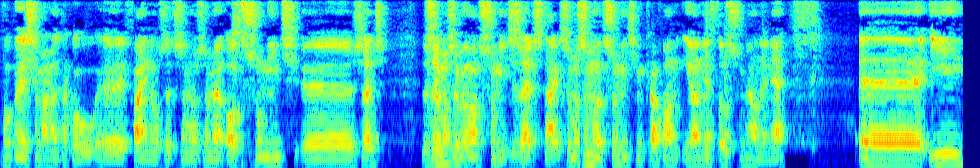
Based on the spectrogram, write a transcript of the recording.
w OBS-ie mamy taką yy, fajną rzecz, że możemy odszumić yy, rzecz, że możemy odszumić rzecz, tak, że możemy odszumić mikrofon i on jest odszumiony, nie? I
